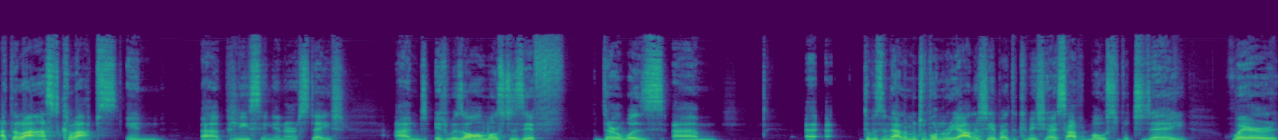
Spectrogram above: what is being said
At the last collapse in uh, policing in our state, and it was almost as if there was um, a, there was an element of unreality about the committee. I sat at most of it today, where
